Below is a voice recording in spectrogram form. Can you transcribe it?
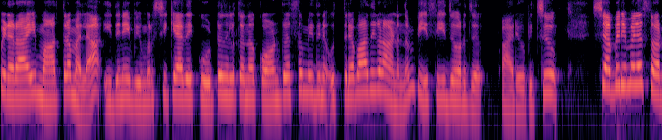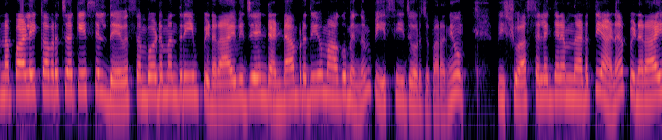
പിണറായി മാത്രമല്ല ഇതിനെ വിമർശിക്കാതെ കൂട്ടുനിൽക്കുന്ന കോൺഗ്രസും ഇതിന് ഉത്തരവാദികളാണെന്നും പി സി ജോർജ് ആരോപിച്ചു. ശബരിമല സ്വർണപ്പാളി കവർച്ച കേസിൽ ദേവസ്വം ബോർഡ് മന്ത്രിയും പിണറായി വിജയൻ രണ്ടാം പ്രതിയുമാകുമെന്നും പി സി ജോർജ് പറഞ്ഞു. വിശ്വാസലംഘനം നടത്തിയാണ് പിണറായി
